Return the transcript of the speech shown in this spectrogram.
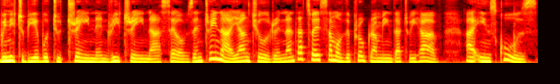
we need to be able to train and retrain ourselves and train our young children. And that's why some of the programming that we have are in schools.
